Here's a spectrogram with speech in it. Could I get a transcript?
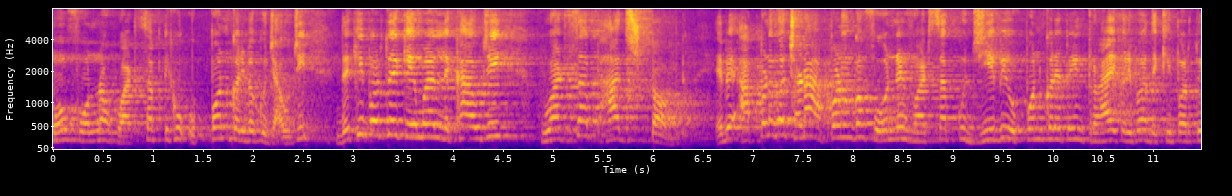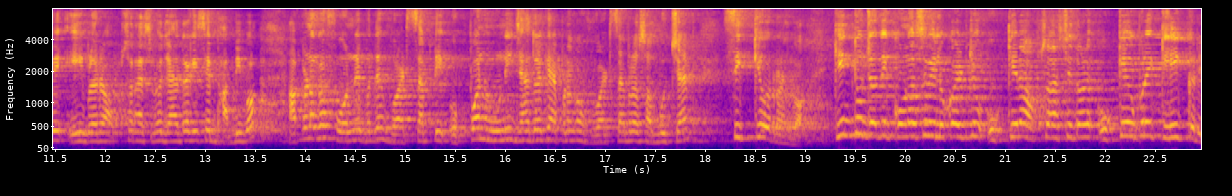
मो फोन ह्वाट्सअप टी ओपन करने को जाऊँगी देखिपड़ते कि लिखा हो ह्वाट्सअप हाज स्टप्ड एवं आपण छड़ा आपण फोन में ह्वाट्सअप को जी भी ओपन करने ट्राए कर देखी पार्थे यही बड़े अप्सन आसो जहाद्वारा कि भाव आपण फोन में बोलते ह्वाट्सअप ओपन होद्वारा कि आपको ह्वाट्सअप्र सब चाट सिक्योर रु जदि कौन भी लोक जो ओके रप्सन आसे ओके क्लिक कर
